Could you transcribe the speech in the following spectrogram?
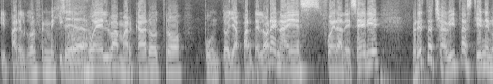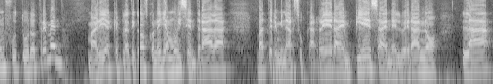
y para el golf en México Sea- vuelva a marcar otro punto. Y aparte, Lorena es fuera de serie, pero estas chavitas tienen un futuro tremendo. María, que platicamos con ella, muy centrada, va a terminar su carrera, empieza en el verano la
